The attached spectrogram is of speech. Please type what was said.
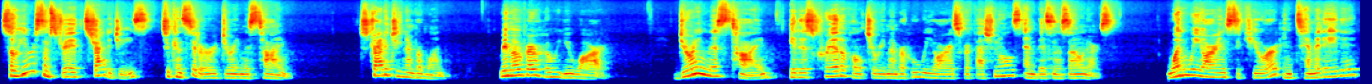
So, here are some strategies to consider during this time. Strategy number one remember who you are. During this time, it is critical to remember who we are as professionals and business owners. When we are insecure, intimidated,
